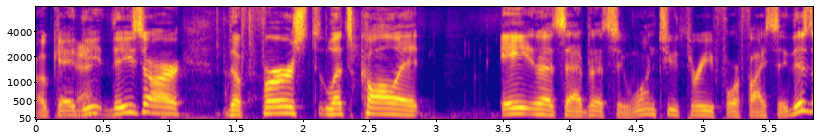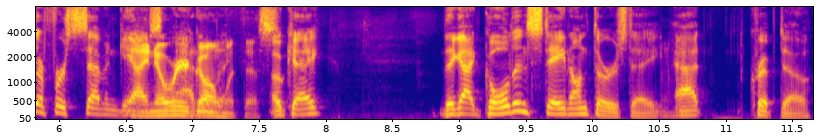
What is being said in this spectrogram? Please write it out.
Okay, The- these are the first. Let's call it eight. Let's let's see, one, two, three, four, five, six. This is their first seven games. Yeah, I know where you're going it. with this. Okay, they got Golden State on Thursday Mm-hmm. at Crypto.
